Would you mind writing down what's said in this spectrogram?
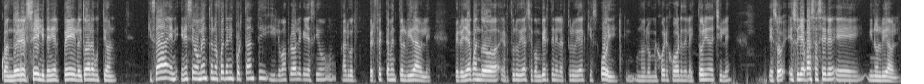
cuando era el Celi, tenía el pelo y toda la cuestión, quizá en, en ese momento no fue tan importante y lo más probable que haya sido algo perfectamente olvidable. Pero ya cuando Arturo Vidal se convierte en el Arturo Vidal que es hoy, uno de los mejores jugadores de la historia de Chile, eso, eso ya pasa a ser eh, inolvidable.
